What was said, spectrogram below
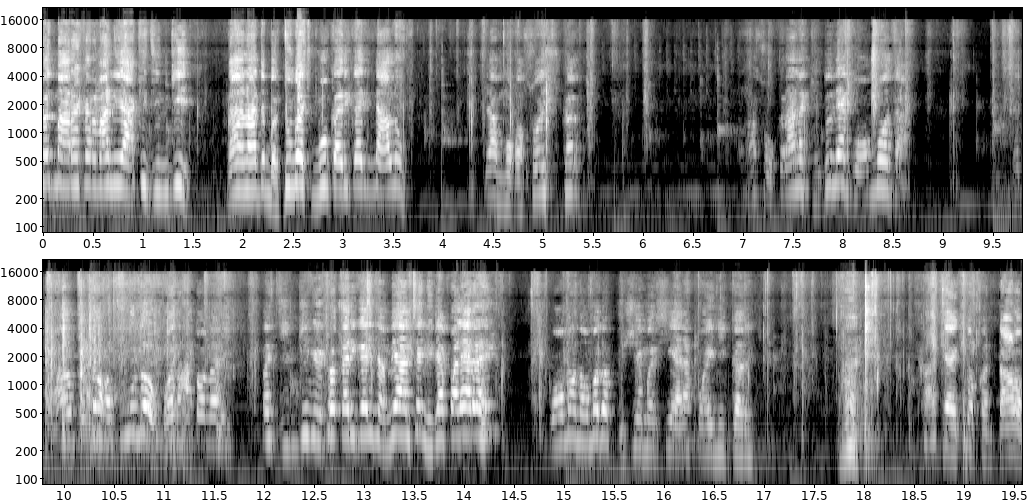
ના ના બેઠો જ મારે કરવાની આખી જિંદગી. ના ના, તે બધું બસ હું કરી કરીને આલું. ત્યાં મોસો કર. આ છોકરાને કીધું લે ગોમો તા મારો પોતો હપવું તો ઊભો થતો નહીં. પણ જિંદગી બેઠો કરી કરીને અમે હાલશે નીચે પડ્યા રહી. ગોમો નોમો તો ખુશી મરશે, યાર કોઈ નહીં કરે. ખાચા એક તો કંટાળો.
